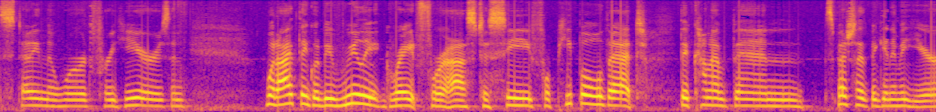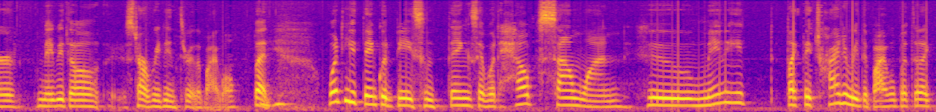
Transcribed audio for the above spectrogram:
studying the Word for years. And what I think would be really great for us to see for people that they've kind of been, especially at the beginning of a year, maybe they'll start reading through the Bible. But mm-hmm. what do you think would be some things that would help someone who maybe, like, they try to read the Bible, but they like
